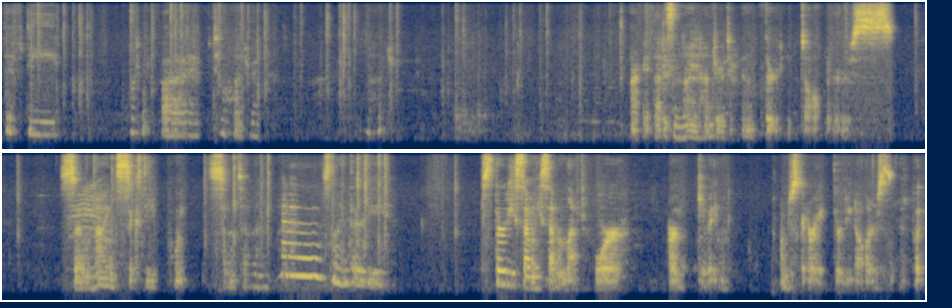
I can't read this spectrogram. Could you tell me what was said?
50, 45, 200, 100. All right, that is $930. So nine sixty point seven seven minus nine thirty. It's thirty seventy seven left for our giving. I'm just gonna write thirty dollars and put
